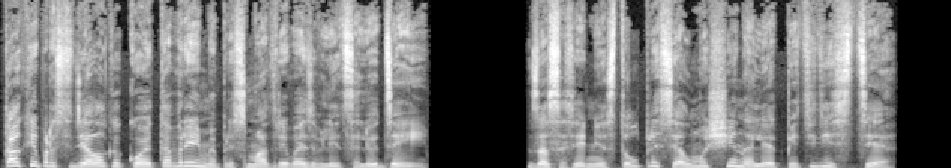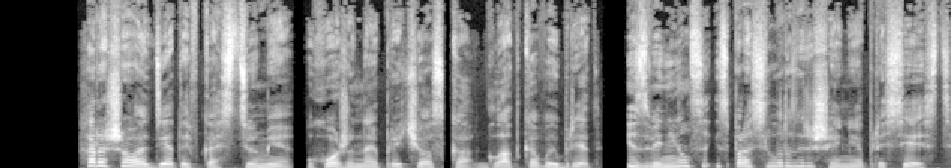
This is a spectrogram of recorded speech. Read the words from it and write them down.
Так я просидела какое-то время, присматриваясь в лица людей. За соседний стул присел мужчина лет 50. Хорошо одетый в костюме, ухоженная прическа, гладко выбрит, извинился и спросил разрешения присесть.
